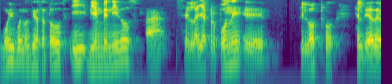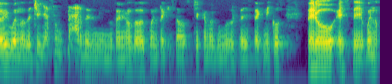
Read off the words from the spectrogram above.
Muy buenos días a todos y bienvenidos a Celaya Propone, eh, piloto. El día de hoy, bueno, de hecho ya son tardes, ni nos habíamos dado cuenta que estamos checando algunos detalles técnicos, pero este, bueno,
